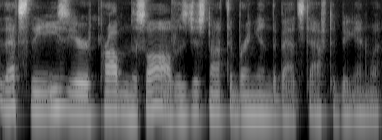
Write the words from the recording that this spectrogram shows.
that's the easier problem to solve is just not to bring in the bad staff to begin with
